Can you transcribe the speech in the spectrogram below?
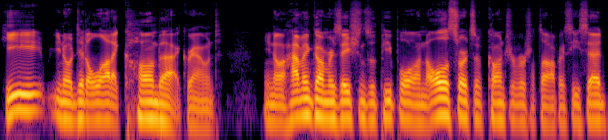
he you know did a lot of combat ground. You know, having conversations with people on all sorts of controversial topics. He said,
